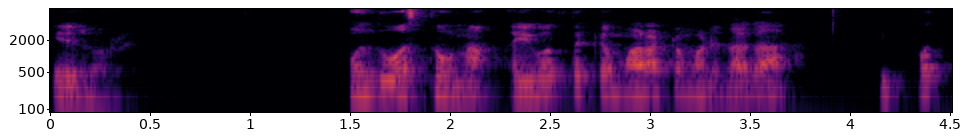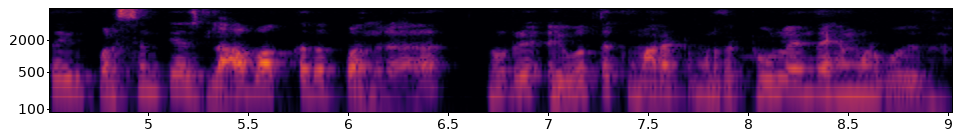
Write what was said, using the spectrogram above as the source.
ಇಲ್ಲಿ ನೋಡ್ರಿ. ಒಂದು ವಸ್ತುವನ್ನ ಐವತ್ತಕ್ಕೆ ಮಾರಾಟ ಮಾಡಿದಾಗ ಇಪ್ಪತ್ತೈದು ಪರ್ಸೆಂಟೇಜ್ ಲಾಭ ಆಗ್ತದಪ್ಪ ಅಂದ್ರೆ, ನೋಡ್ರಿ ಐವತ್ತಕ್ಕೆ ಮಾರಾಟ ಮಾಡಿದ ಟೂ ಲೈನ್ದಾಗ ಹೆಂಗೆ ಮಾಡ್ಬೋದು ಇದನ್ನ?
